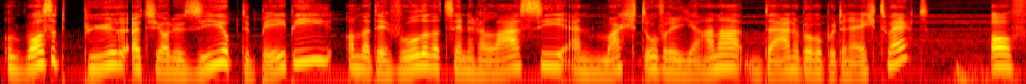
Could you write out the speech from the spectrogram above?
Was het puur uit jaloezie op de baby, omdat hij voelde dat zijn relatie en macht over Jana daardoor bedreigd werd? Of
